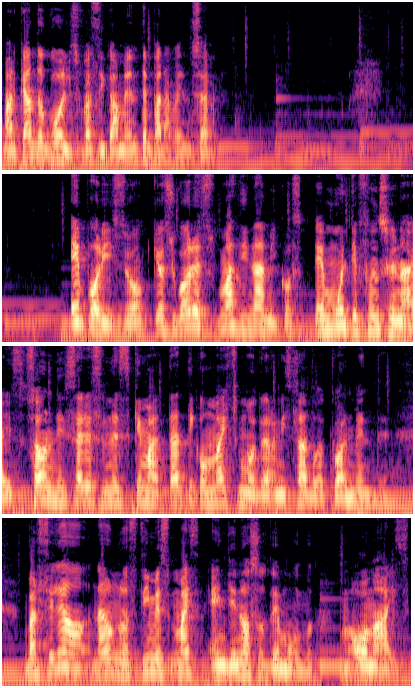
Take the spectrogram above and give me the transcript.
marcando goles básicamente para vencer. É por isso que os jogadores mais dinâmicos e multifuncionais são necessários um esquema tático mais modernizado atualmente. Barcelona é um dos times mais engenhosos do mundo, ou mais.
